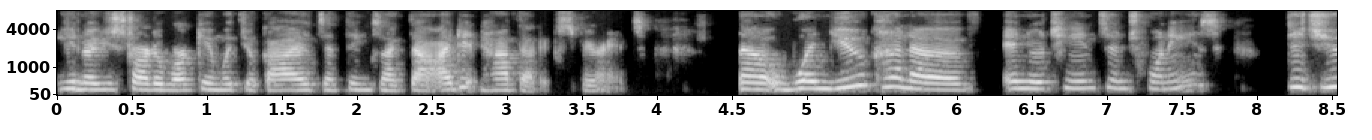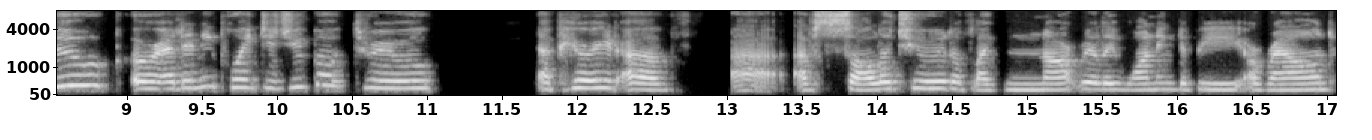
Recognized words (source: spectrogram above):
you know, you started working with your guides and things like that. I didn't have that experience. Now, when you kind of in your teens and 20s, did you, or at any point, did you go through a period of uh, of solitude, of like not really wanting to be around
